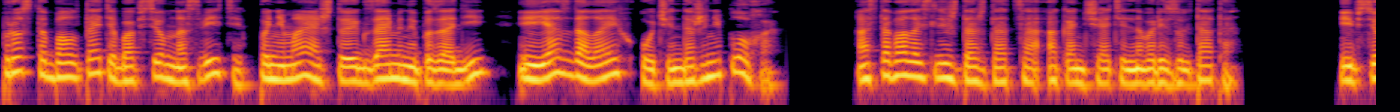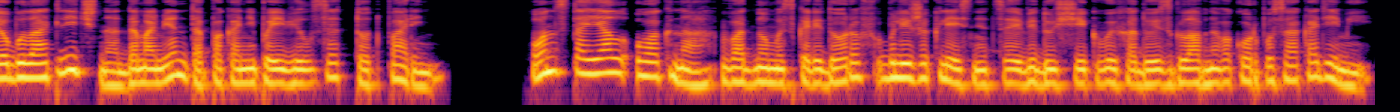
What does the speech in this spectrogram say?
Просто болтать обо всем на свете, понимая, что экзамены позади, и я сдала их очень даже неплохо. Оставалось лишь дождаться окончательного результата. И все было отлично до момента, пока не появился тот парень. Он стоял у окна в одном из коридоров, ближе к лестнице, ведущей к выходу из главного корпуса Академии.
